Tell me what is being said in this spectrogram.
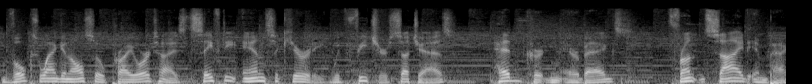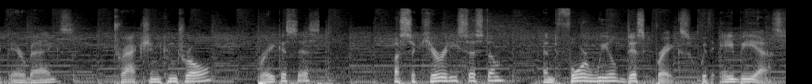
Volkswagen also prioritized safety and security with features such as head curtain airbags, front and side impact airbags, traction control, brake assist, a security system, and four-wheel disc brakes with ABS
